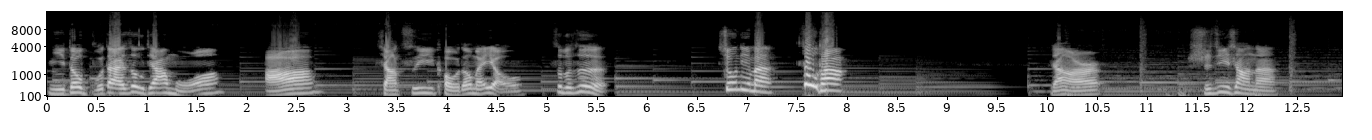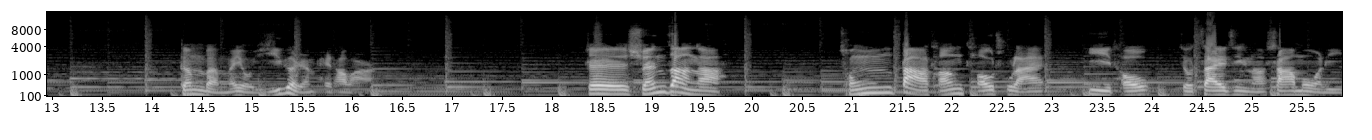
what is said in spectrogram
你都不带肉夹馍啊？想吃一口都没有，是不是？兄弟们！揍他！然而，实际上呢，根本没有一个人陪他玩。这玄奘啊，从大唐逃出来，一头就栽进了沙漠里。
